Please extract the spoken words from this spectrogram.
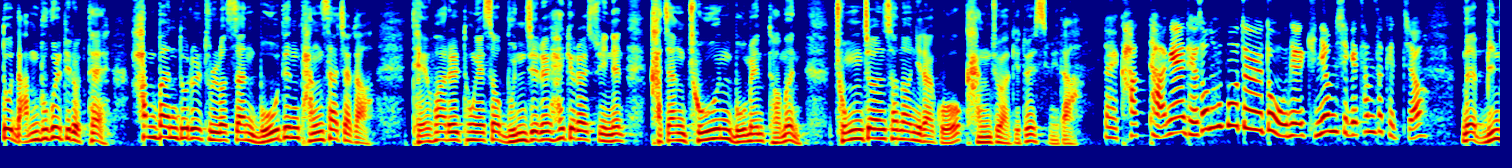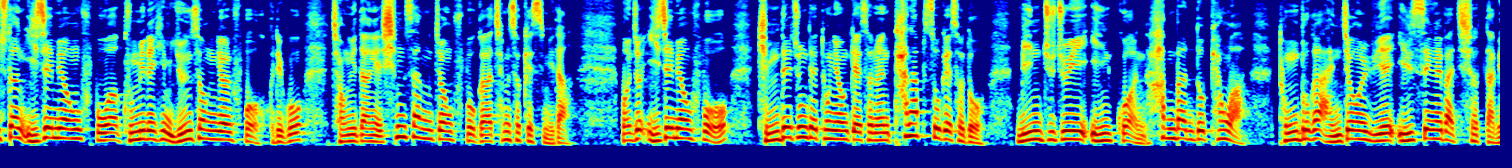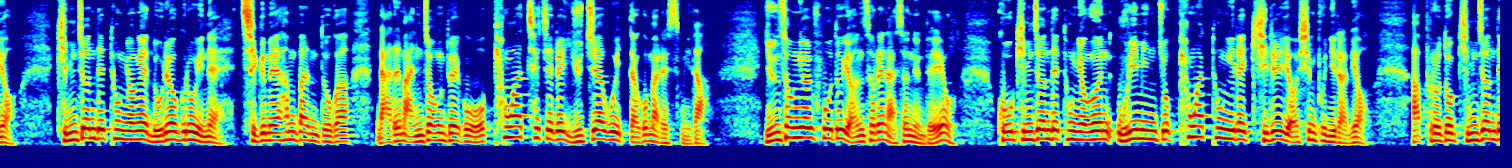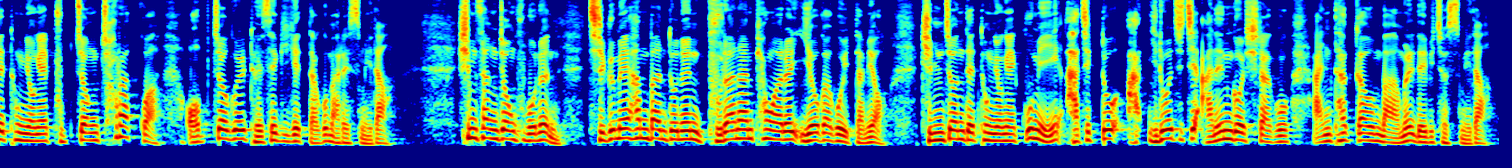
또 남북을 비롯해 한반도를 둘러싼 모든 당사자가 대화를 통해서 문제를 해결할 수 있는 가장 좋은 모멘텀은 종전선언이라고 강조하기도 했습니다. 네, 각 당의 대선 후보들도 오늘 기념식에 참석했죠. 네, 민주당 이재명 후보와 국민의힘 윤석열 후보 그리고 정의당의 심상정 후보가 참석했습니다. 먼저 이재명 후보, 김대중 대통령께서는 탄압 속에서도 민주주의, 인권, 한반도 평화, 동북아 안정을 위해 일생을 바치셨다며 김 전 대통령의 노력으로 인해 지금의 한반도가 나름 안정되고 평화 체제를 유지하고 있다고 말했습니다. 윤석열 후보도 연설에 나섰는데요. 고 김 전 대통령 은 우리 민족 평화 통일의 길을 여신 분이라며 앞으로도 김 전 대통령의 국정 철학과 업적을 되새기겠다고 말했습니다. 심상정 후보는 지금의 한반도는 불안한 평화를 이어가고 있다며 김 전 대통령의 꿈이 아직도 아- 이루어지지 않은 것이라고 안타까운 마음을 내비쳤습니다.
